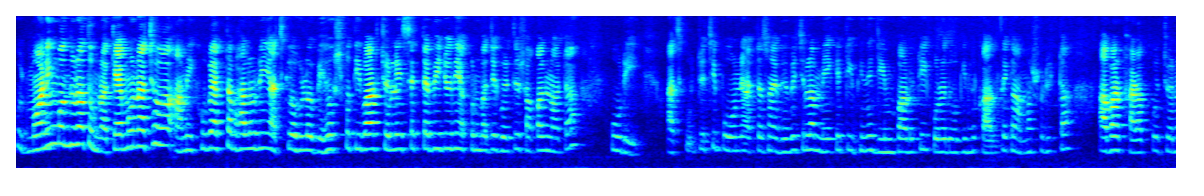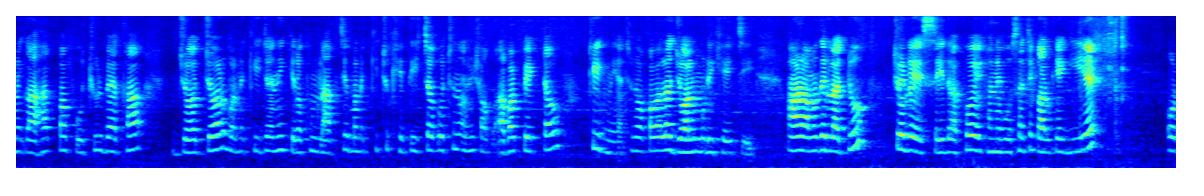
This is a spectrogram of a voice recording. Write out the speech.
গুড মর্নিং বন্ধুরা, তোমরা কেমন আছো? আমি খুব একটা ভালো নেই। আজকে হলো বৃহস্পতিবার চলে এসে একটা ভিডিও নিয়ে এখন বাজে ঘড়িতে সকাল নটা কুড়ি। আজকে উঠেছি পৌনে আটটার সময়। ভেবেছিলাম মেয়েকে টিফিনে ডিম পাউরুটি করে দেবো, কিন্তু কাল থেকে আমার শরীরটা আবার খারাপ করছে। মানে গা, হাত পা প্রচুর ব্যথা, জ্বর জ্বর মানে কি জানি কীরকম লাগছে। মানে কিছু খেতে ইচ্ছা করছে না। আমি সব আবার পেটটাও ঠিক নেই। আছে সকালবেলা জল মুড়ি খেয়েছি। আর আমাদের লাড্ডু চলে এসছে। দেখো, এখানে বসে আছে। কালকে গিয়ে ওর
